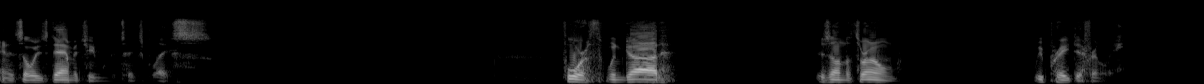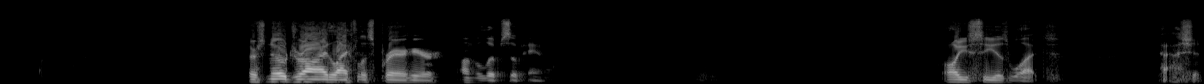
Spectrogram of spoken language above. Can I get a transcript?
And it's always damaging when it takes place. Fourth, when God is on the throne, we pray differently. There's no dry, lifeless prayer here on the lips of Hannah. All you see is what? Passion,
